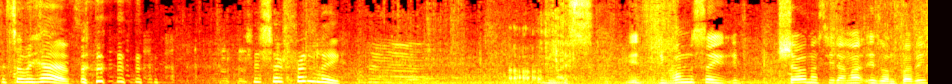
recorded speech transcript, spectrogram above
That's all we have. She's so friendly. Oh nice. You, you honestly, you've shown us you don't like these ones, Bubby.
